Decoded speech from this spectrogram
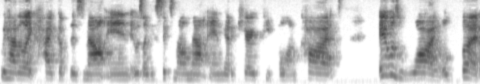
We had to like hike up this mountain. It was like a six mile mountain. We had to carry people on cots. It was wild, but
